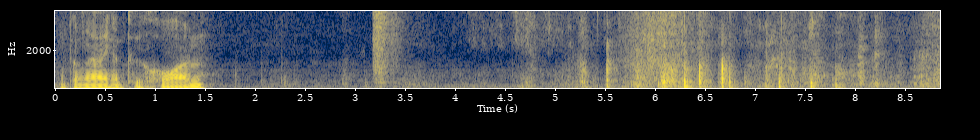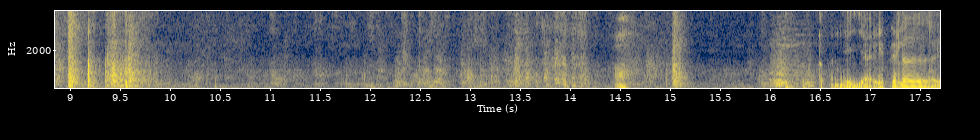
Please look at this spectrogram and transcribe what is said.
มันก็ง่ายกันถือขอนตอนใหญ่ๆไป เลย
